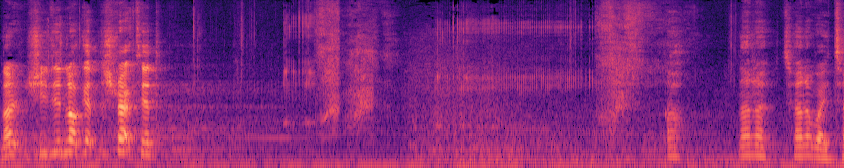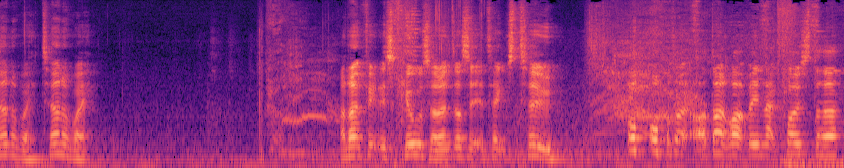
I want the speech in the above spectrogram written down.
No, she did not get distracted. Oh, no, no. Turn away, turn away, turn away. I don't think this kills her, does it? It takes two. Oh, I, don't, I don't like being that close to her.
